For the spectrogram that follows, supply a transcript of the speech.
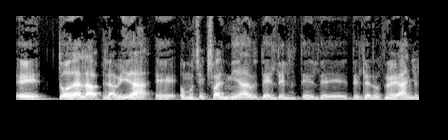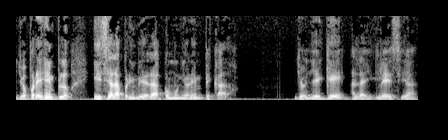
Eh, toda la, la vida eh, homosexual mía desde los nueve años. Yo, por ejemplo, hice la primera comunión en pecado. Yo llegué a la iglesia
